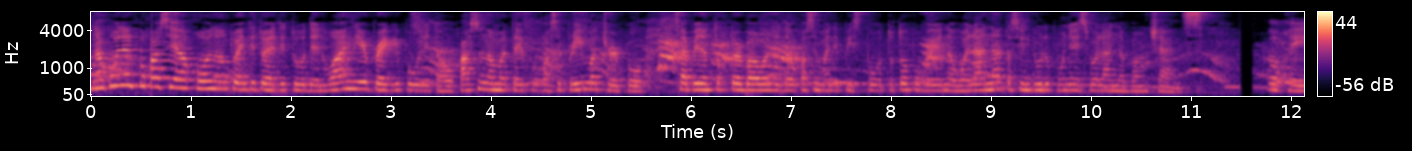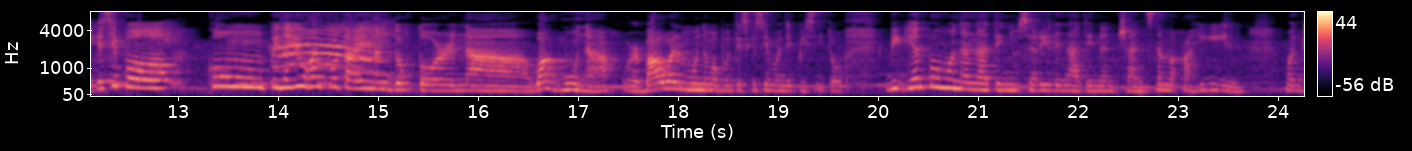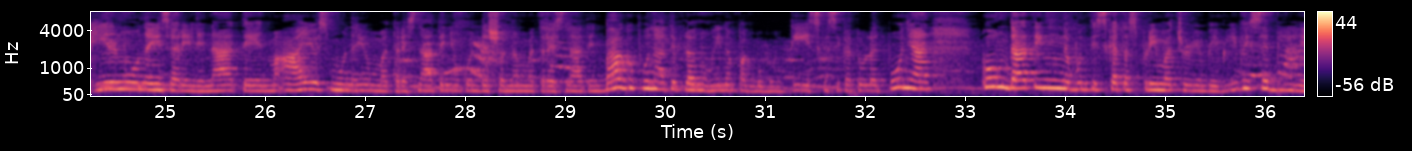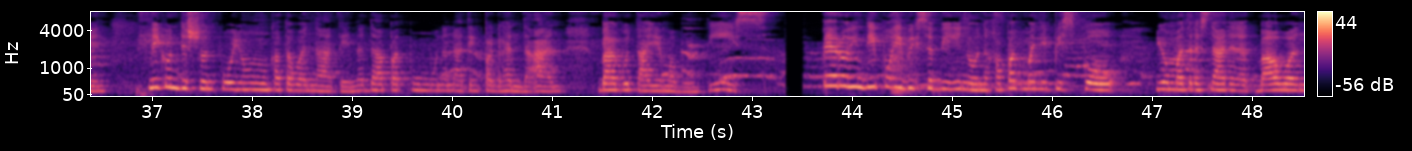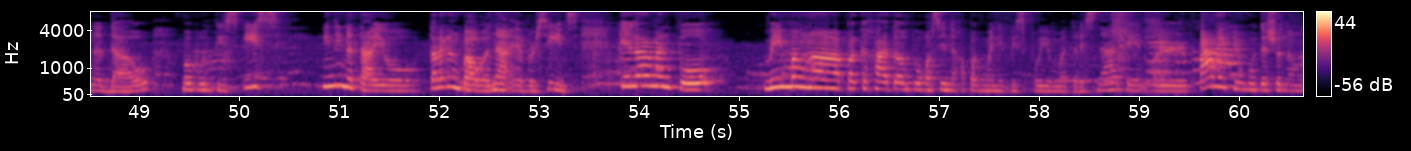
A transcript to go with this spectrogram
Nakunan po kasi ako noong 2022 din. One year preggy po ulit ako. Kaso namatay po kasi premature po. Sabi ng doktor, bawal na daw kasi manipis po. Totoo po ba yun na wala na? Tapos yung dulo po niya is wala na bang chance? Okay, kasi po, kung pinayuhan po tayo ng doktor na wag muna or bawal muna mabuntis kasi manipis ito, bigyan po muna natin yung sarili natin ng chance na makahil. Mag-heal muna yung sarili natin, maayos muna yung matres natin, yung kondisyon ng matres natin, bago po natin planuhin ang pagbubuntis. Kasi katulad po niyan, kung dating nabuntis ka tas premature yung baby, ibig sabihin, may kondisyon po yung katawan natin na dapat po muna nating paghandaan bago tayo mabuntis. Pero hindi po ibig sabihin no, na kapag manipis po yung matres natin at bawal na daw mabuntis is hindi na tayo talagang bawal na ever since. Kailangan po may mga pagkakataon po kasi na kapag manipis po yung matres natin or pangit yung kondisyon ng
